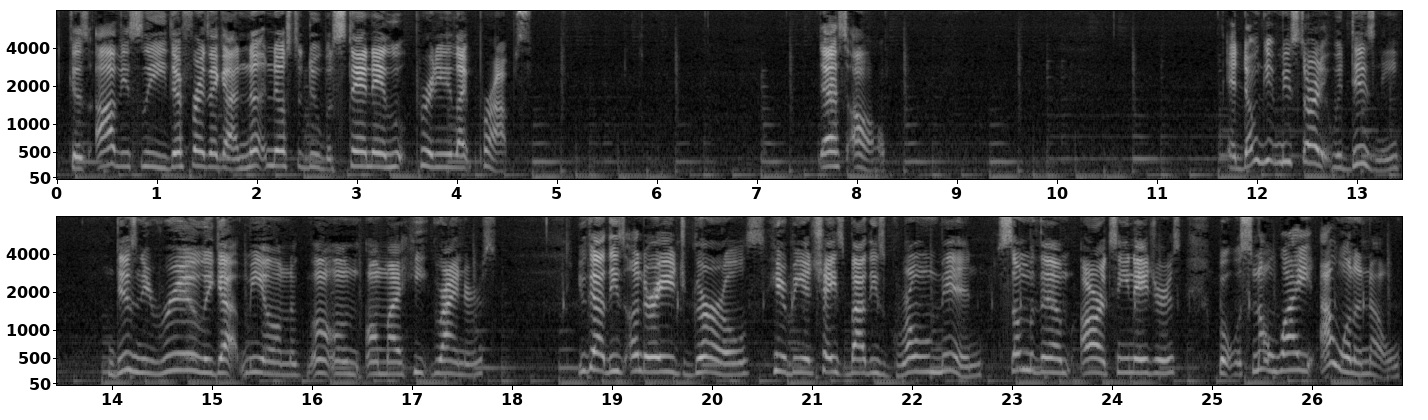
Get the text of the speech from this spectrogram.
Because obviously, their friends ain't got nothing else to do but stand there and look pretty like props. That's all. And don't get me started with Disney. Disney really got me on the on on my heat grinders. You got these underage girls here being chased by these grown men. Some of them are teenagers, but with Snow White, I want to know.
